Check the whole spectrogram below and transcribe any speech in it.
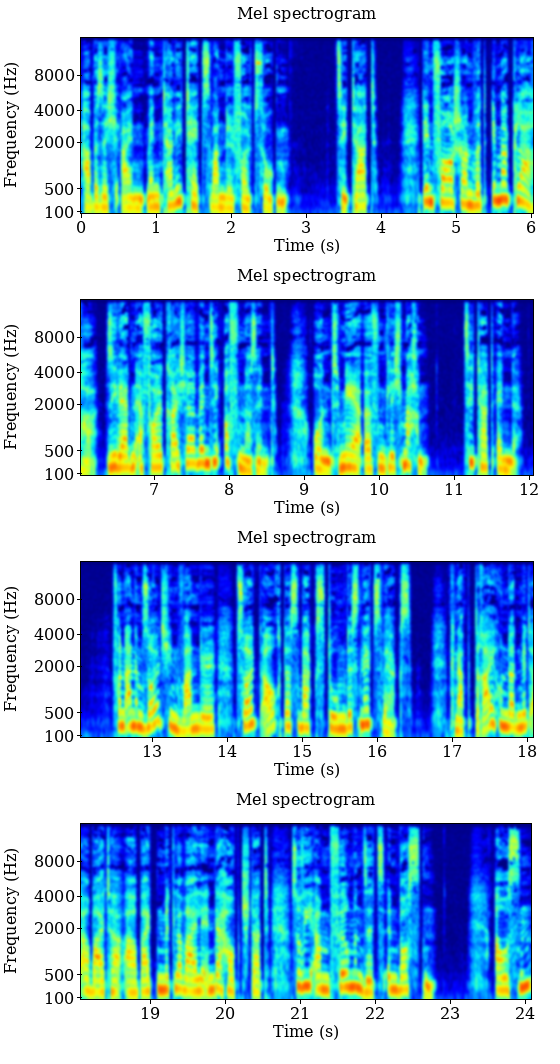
habe sich ein Mentalitätswandel vollzogen. Zitat Den Forschern wird immer klarer, sie werden erfolgreicher, wenn sie offener sind und mehr öffentlich machen. Zitat Ende. Von einem solchen Wandel zeugt auch das Wachstum des Netzwerks. Knapp 300 Mitarbeiter arbeiten mittlerweile in der Hauptstadt sowie am Firmensitz in Boston. Außen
